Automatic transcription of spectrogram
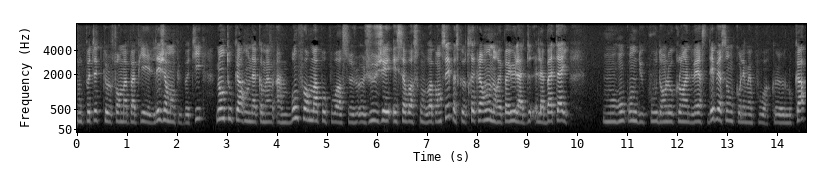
Donc peut-être que le format papier est légèrement plus petit. Mais en tout cas, on a quand même un bon format pour pouvoir se juger et savoir ce qu'on doit penser. Parce que très clairement, on n'aurait pas eu la, la bataille où on rencontre du coup dans le clan adverse des personnes qui ont les mêmes pouvoirs que Luca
